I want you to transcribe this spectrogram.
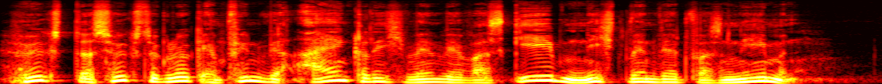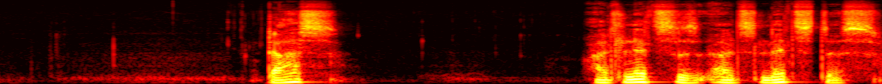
höchst, das höchste Glück empfinden wir eigentlich, wenn wir was geben, nicht wenn wir etwas nehmen. Das als letztes, als letztes,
